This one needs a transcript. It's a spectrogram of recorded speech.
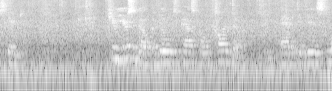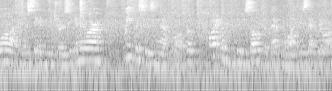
state. A few years ago, a bill was passed called the Cullen Bill, and it is law in the state of New Jersey, and there are weaknesses in that law, but part of the result of that law is that there are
